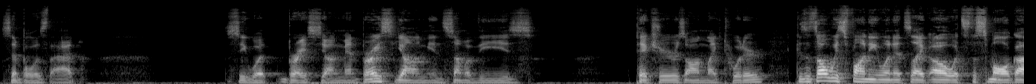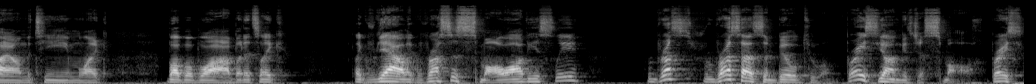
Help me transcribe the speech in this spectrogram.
simple as that. See what Bryce Young meant. Bryce Young in some of these pictures on like Twitter because it's always funny when it's like, oh, it's the small guy on the team, like blah blah blah. But it's like, like yeah, like Russ is small, obviously. Russ Russ has some build to him. Bryce Young is just small. Bryce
